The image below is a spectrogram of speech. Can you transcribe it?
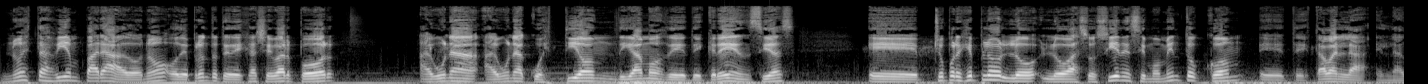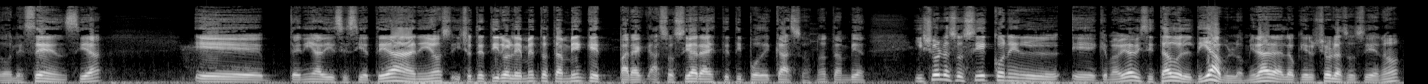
no estás bien parado, ¿no? O de pronto te dejas llevar por alguna, alguna cuestión, digamos, de, de creencias. Eh, yo, por ejemplo, lo, lo, asocié en ese momento con. Eh, estaba en la, en la adolescencia. Eh, tenía 17 años. Y yo te tiro elementos también que para asociar a este tipo de casos, ¿no? También. Y yo lo asocié con el eh, que me había visitado el diablo, mirá a lo que yo lo asocié, ¿no?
